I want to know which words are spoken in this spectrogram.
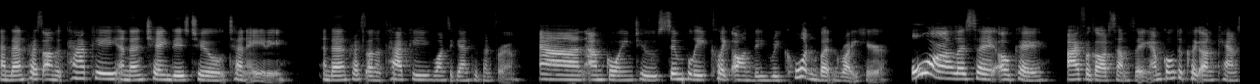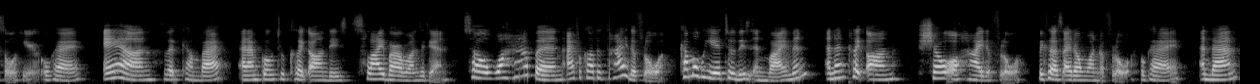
and then press on the tab key and then change this to 1080 and then press on the tab key once again to confirm. And I'm going to simply click on the record button right here. Or let's say, okay, I forgot something. I'm going to click on cancel here, okay? And let's come back and I'm going to click on this slide bar once again. So what happened? I forgot to hide the floor. Come over here to this environment and then click on show or hide the floor because I don't want the floor, okay? And then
